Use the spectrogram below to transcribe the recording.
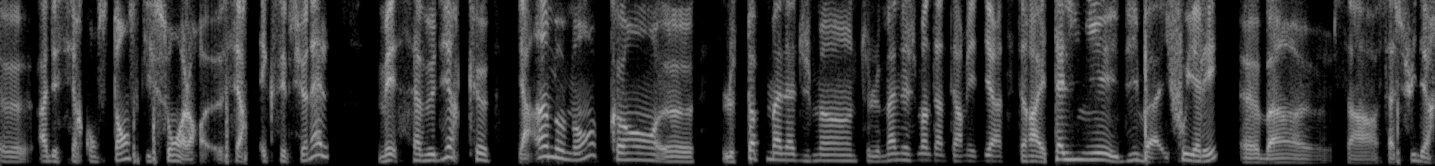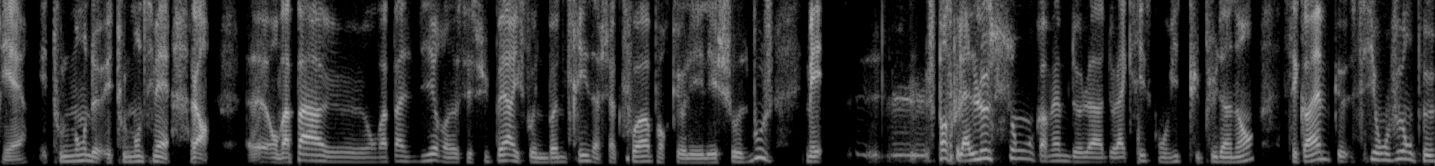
euh, à des circonstances qui sont alors euh, certes exceptionnelles, mais ça veut dire qu'il y a un moment quand euh, le top management, le management intermédiaire, etc., est aligné et dit bah il faut y aller, ben ça, ça suit derrière et tout le monde et tout le monde s'y met. Alors on va pas on va pas se dire c'est super, il faut une bonne crise à chaque fois pour que les, les choses bougent, mais je pense que la leçon quand même de la, de la crise qu'on vit depuis plus d'un an, c'est quand même que si on veut, on peut.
